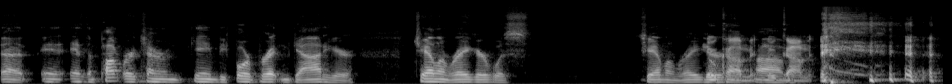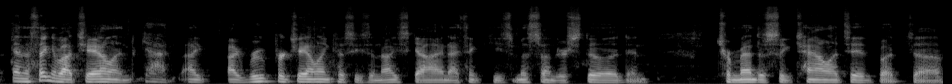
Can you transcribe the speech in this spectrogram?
at, in, in the punt return game before Britton got here. Jalen Reagor was Jalen Reagor. No comment. Um, no comment. and the thing about Jalen, God, I I root for Jalen because he's a nice guy, and I think he's misunderstood. And tremendously talented, but uh,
